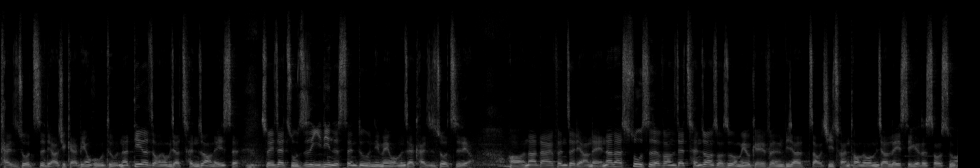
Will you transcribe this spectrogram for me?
开始做治疗，去改变弧度。那第二种我们叫层状镭射，所以在组织一定的深度里面，我们再开始做治疗。哦，哦，那大概分这两类。那那术式的方式，在层状手术，我们又可以分比较早期传统的，我们叫 LASIK 的手术。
